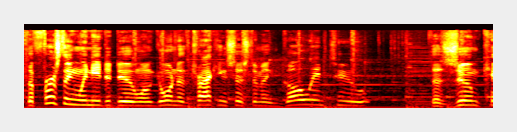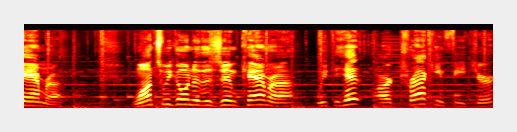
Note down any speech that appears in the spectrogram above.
The first thing we need to do when we go into the tracking system and go into the zoom camera. Once we go into the zoom camera, we hit our tracking feature,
